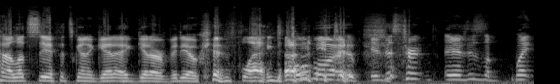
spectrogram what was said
Uh, let's see if it's gonna get uh, get our video flagged on oh boy! YouTube. If this turn, if this is a wait,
